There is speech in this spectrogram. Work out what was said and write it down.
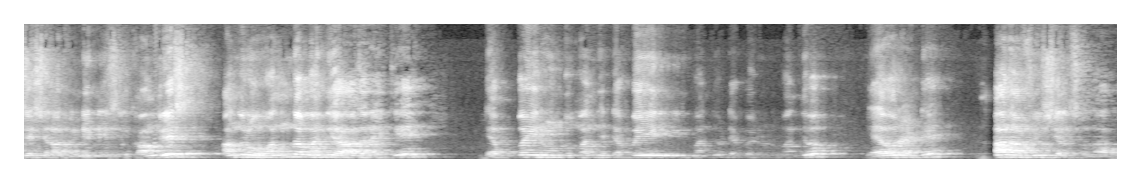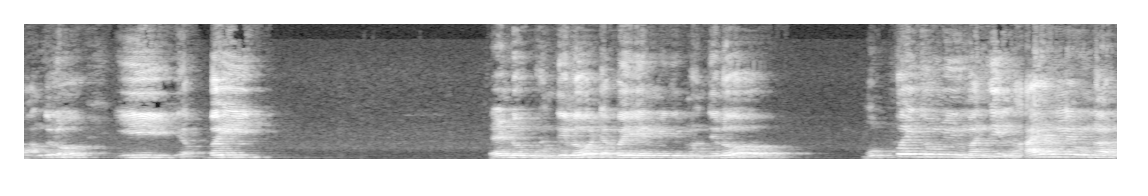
session of Indian national Congress. అందులో వంద మంది హాజరైతే డెబ్బై రెండు మంది డెబ్బై ఎనిమిది మంది డెబ్బై రెండు మంది ఎవరంటే నాన్ అఫీషియల్స్ ఉన్నారు. అందులో ఈ డెబ్బై రెండు మందిలో డెబ్బై ఎనిమిది మందిలో ముప్పై తొమ్మిది మంది లాయర్లే ఉన్నారు.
